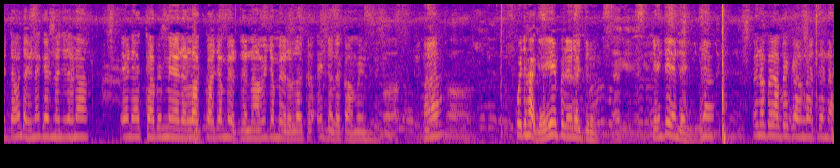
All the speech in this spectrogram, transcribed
ਇਦਾਂ ਹੁੰਦਾ ਸੀ ਨਾ ਖੇਡਣਾ ਜਿਹੜਾ ਨਾ ਇਹਨੇ ਆਖਿਆ ਵੀ ਮੇਰਾ ਇਲਾਕਾ ਜਾਂ ਮੇਰੇ ਤੇ ਨਾਮ ਜਾਂ ਮੇਰਾ ਇਲਾਕਾ ਇਦਾਂ ਦਾ ਕੰਮ ਹੈ। ਹਾਂ? ਕੁਝ ਹੈਗੇ ਇਹ ਪਲੇਅਰ ਇੱਧਰ ਹੈਗੇ ਹੈਗੇ। ਕਹਿੰਦੇ ਹੁੰਦੇ ਸੀ ਹਾਂ? ਇਹਨਾਂ ਪਰ ਆਪੇ ਕੰਮ ਤੇ ਨਾ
